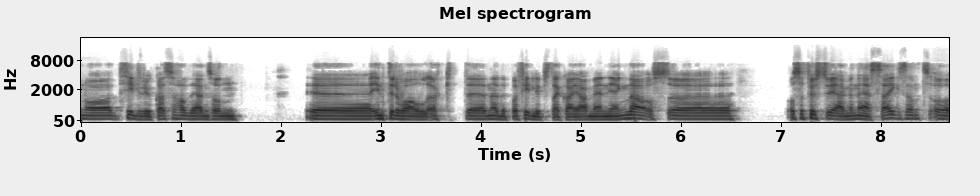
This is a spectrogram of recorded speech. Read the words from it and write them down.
Nå, Tidligere i uka så hadde jeg en sånn uh, intervalløkt nede på Filipstadkaia med en gjeng. da, og så og så puster jeg med nesa, ikke sant? Og,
